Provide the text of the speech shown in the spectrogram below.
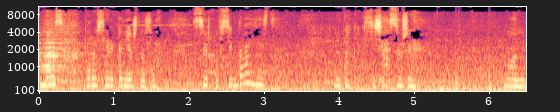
У нас карусели, конечно же, сверху всегда есть. Но так как сейчас уже вон,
